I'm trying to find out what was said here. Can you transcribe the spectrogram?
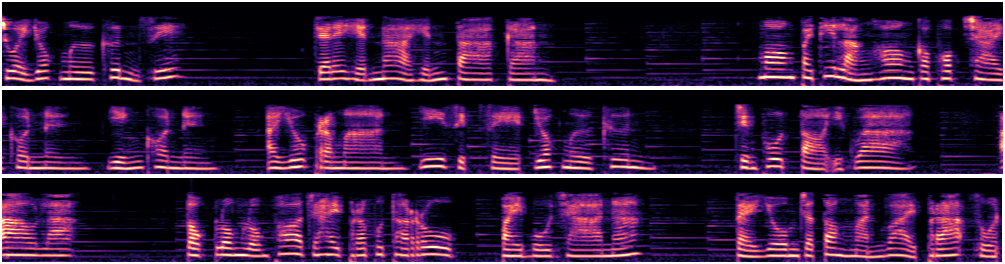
ช่วยยกมือขึ้นสิ จะได้เห็นหน้าเห็นตากัน มองไปที่หลังห้องก็พบชายคนหนึ่ง หญิงคนหนึ่ง อายุประมาณยี่สิบเศษยกมือขึ้น จึงพูดต่ออีกว่า เอาละ ตกลงหลวงพ่อจะให้พระพุทธรูปไปบูชานะ แต่โยมจะต้องหมั่นไหว้พระสวด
